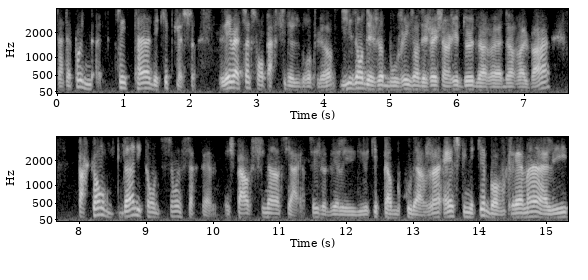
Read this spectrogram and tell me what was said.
ça fait pas une, tant d'équipes que ça. Les Red Sox font partie de ce groupe-là. Ils ont déjà bougé, ils ont déjà échangé deux de leurs de releveurs. Par contre, dans les conditions incertaines, et je parle tu sais, je veux dire, les, équipes perdent beaucoup d'argent. Est-ce qu'une équipe va vraiment aller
